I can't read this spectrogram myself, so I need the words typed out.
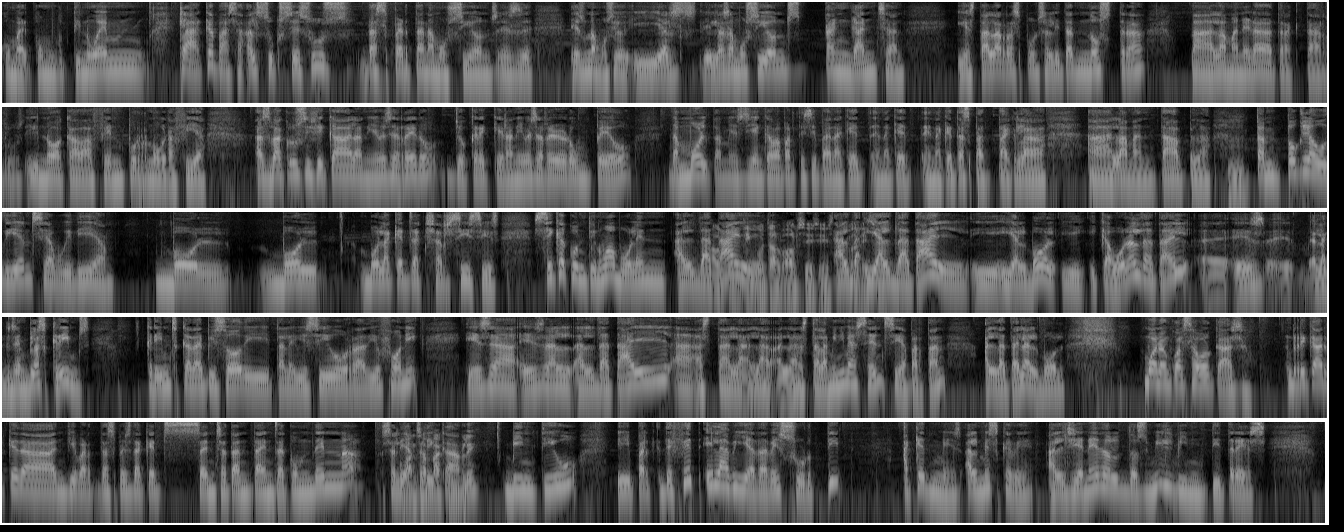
com, continuem... Clar, què passa? Els successos desperten emocions, és, és una emoció, i, els, i les emocions t'enganxen, i està la responsabilitat nostra la manera de tractar-los i no acabar fent pornografia. Es va crucificar la Nieves Herrero, jo crec que la Nieves Herrero era un peó de molta més gent que va participar en aquest, en aquest, en aquest espectacle uh, lamentable. Mm. Tampoc l'audiència avui dia vol, vol vol aquests exercicis. Sí que continua volent el detall. El contingut al vol, sí, sí. El, I el detall, i, i el vol, i, i que vol el detall, eh, és eh, l'exemple és Crims. Crims, cada episodi televisiu radiofònic, és, eh, és el, el detall eh, hasta la, la, hasta la mínima essència, per tant, el detall el vol. Bueno, en qualsevol cas, Ricard queda en llibertat després d'aquests 170 anys de condemna. Se li Quants aplica complir? 21. I per... De fet, ell havia d'haver sortit aquest mes, el mes que ve, al gener del 2023.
